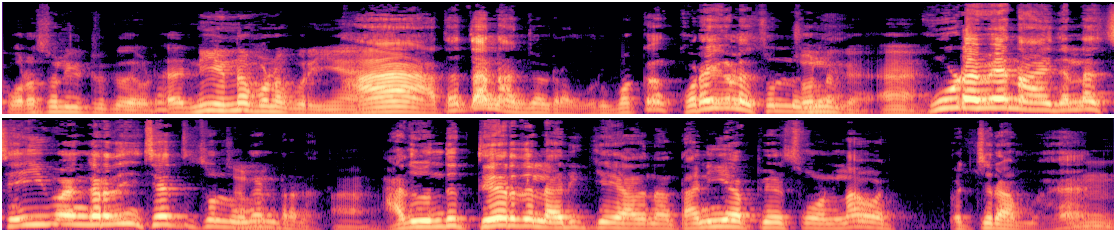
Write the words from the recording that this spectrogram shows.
குறை சொல்லிட்டு இருக்கிறத விட நீ என்ன பண்ண போறீங்க? ஆ அதை தான் நான் சொல்றேன். ஒரு பக்கம் குறைகளை சொல்லுங்க. சொல்லுங்க கூடவே நான் இதெல்லாம் செய்வேங்கிறதையும் சேர்த்து சொல்லுங்கன்றேன். அது வந்து தேர்தல் அறிக்கை அதை நான் தனியா பேசுவோம்லாம் வ- வச்சிராம ம்.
